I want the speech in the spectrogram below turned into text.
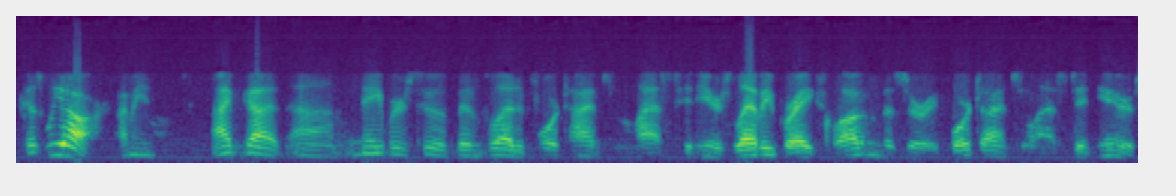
because we are. I mean, I've got um, neighbors who have been flooded four times in the last ten years. Levee breaks along the Missouri four times in the last ten years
